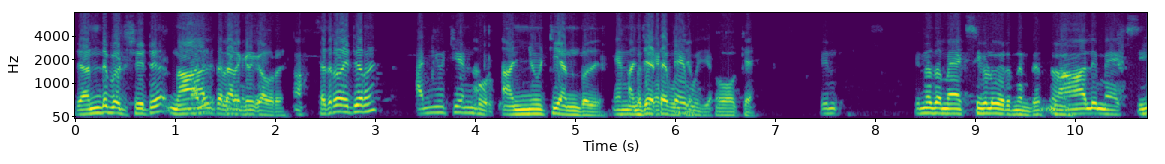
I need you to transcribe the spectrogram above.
രണ്ട് ബെഡ്ഷീറ്റ് നാല് തലക്കണി കവർ എത്ര റേറ്റ് ആണ്? അഞ്ഞൂറ്റി എൺപത് അഞ്ഞൂറ്റി എൺപത്, അഞ്ചെട്ട് പൂജ്യം. ഓക്കെ. പിന്നെ മാക്സികൾ വരുന്നുണ്ട്. നാല് മാക്സി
